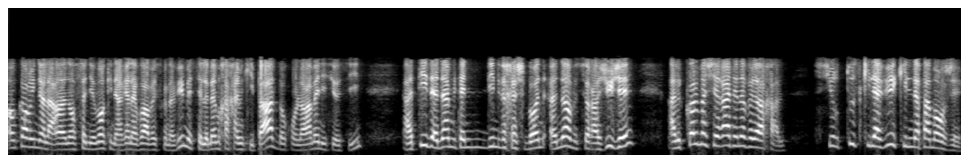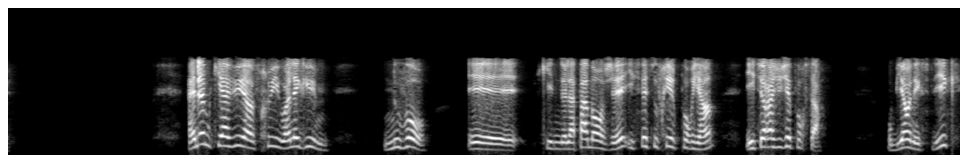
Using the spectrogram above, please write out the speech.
encore une, un enseignement qui n'a rien à voir avec ce qu'on a vu, mais c'est le même Chacham qui parle, donc on le ramène ici aussi. Atid Adam un homme sera jugé al kol sur tout ce qu'il a vu et qu'il n'a pas mangé. Un homme qui a vu un fruit ou un légume nouveau et qu'il ne l'a pas mangé, il se fait souffrir pour rien et il sera jugé pour ça. Ou bien on explique,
